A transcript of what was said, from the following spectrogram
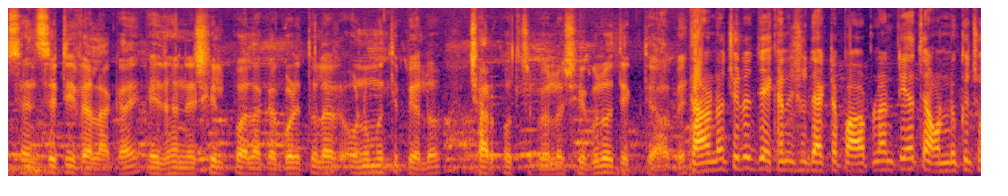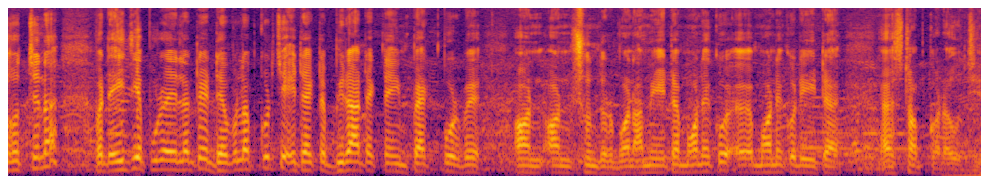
সেন্সিটিভ এলাকায় এই ধরনের শিল্প এলাকা গড়ে তোলার অনুমতি পেল ছাড়পত্র পেল সেগুলো দেখতে হবে। ধারণা ছিল যে এখানে শুধু একটা পাওয়ার প্ল্যান্টই আছে অন্য কিছু হচ্ছে না বাট এই যে পুরো এলাকাটা ডেভেলপ করছে এটা একটা বিরাট একটা ইম্প্যাক্ট পড়বে অন অন সুন্দরবন। আমি এটা মনে কর- মনে করি এটা স্টপ করা উচিত।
